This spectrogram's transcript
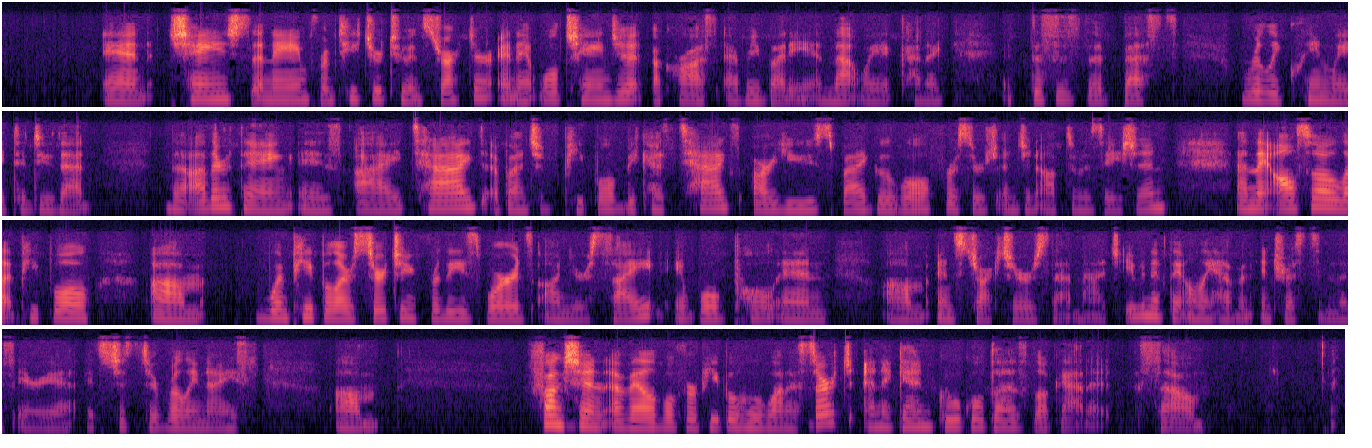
and change the name from teacher to instructor and it will change it across everybody and that way it kind of this is the best really clean way to do that the other thing is I tagged a bunch of people because tags are used by Google for search engine optimization. And they also let people, um, when people are searching for these words on your site, it will pull in um, instructors that match, even if they only have an interest in this area. It's just a really nice um, function available for people who want to search. And again, Google does look at it. So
